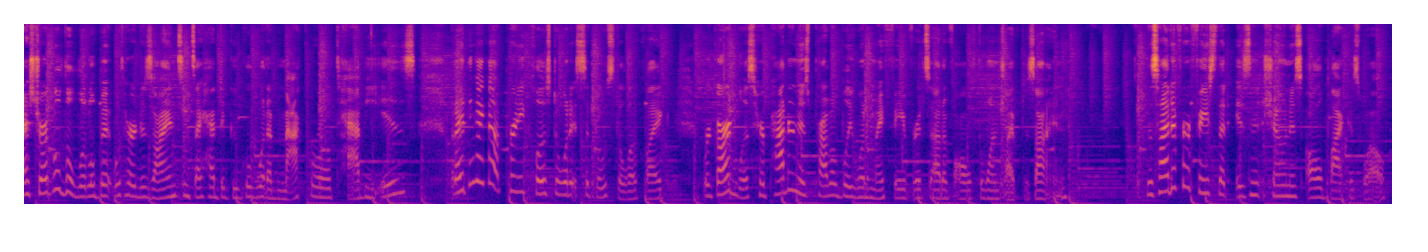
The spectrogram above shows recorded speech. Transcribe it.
I struggled a little bit with her design since I had to Google what a mackerel tabby is, but I think I got pretty close to what it's supposed to look like. Regardless, her pattern is probably one of my favorites out of all of the ones I've designed. The side of her face that isn't shown is all black as well.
